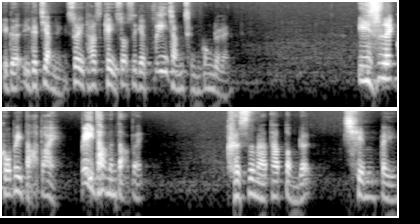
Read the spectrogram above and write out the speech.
一个一个将领，所以他是可以说是一个非常成功的人。以色列国被打败，被他们打败，可是呢，他懂得谦卑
